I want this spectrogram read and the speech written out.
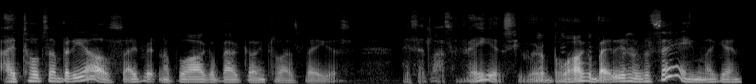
I told somebody else I'd written a blog about going to Las Vegas. They said, Las Vegas? You wrote a blog about, you know, the same again.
